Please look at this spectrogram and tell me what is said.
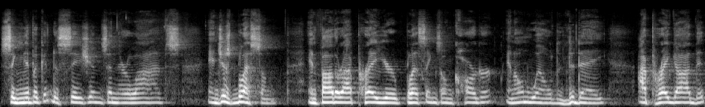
significant decisions in their lives, and just bless them. And Father, I pray your blessings on Carter and on Weldon today. I pray, God, that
